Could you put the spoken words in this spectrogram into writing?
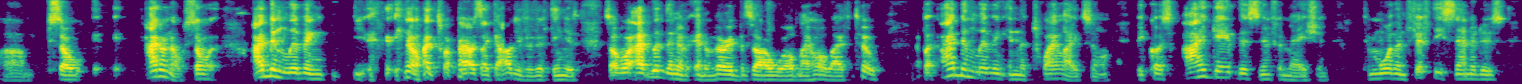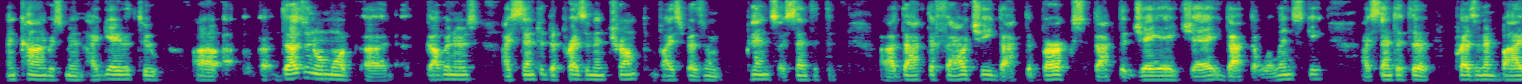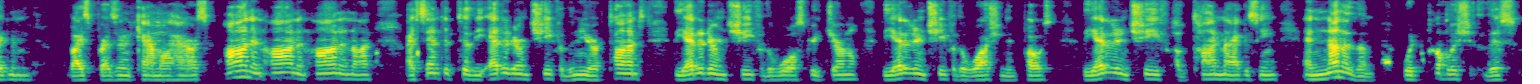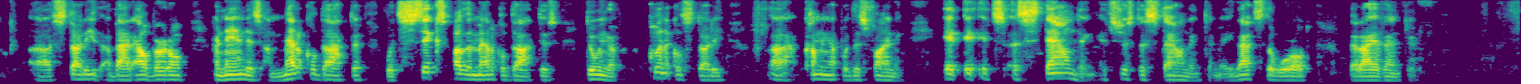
Um, so it, it, I don't know. So I've been living, you know, I taught parapsychology for 15 years. So I've lived in a, in a very bizarre world my whole life too. But I've been living in the twilight zone because I gave this information to more than 50 senators and congressmen. I gave it to uh, a dozen or more uh, governors. I sent it to President Trump, Vice President Pence. I sent it to uh, Dr. Fauci, Dr. Birx, Dr. JHA, Dr. Walensky. I sent it to President Biden, Vice President Kamala Harris, on and on and on and on. I sent it to the editor in chief of the New York Times, the editor in chief of the Wall Street Journal, the editor in chief of the Washington Post, the editor in chief of Time Magazine, and none of them would publish this uh, study about Alberto Hernandez, a medical doctor with six other medical doctors doing a clinical study, uh, coming up with this finding. It, it, it's astounding. It's just astounding to me. That's the world that I have entered.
